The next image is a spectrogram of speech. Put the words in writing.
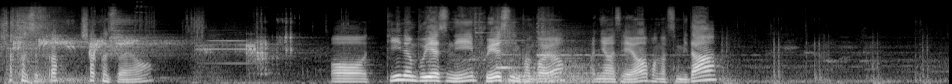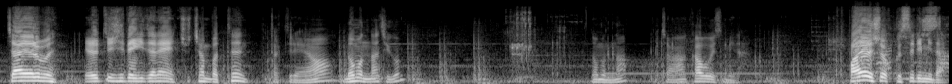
샷건 쓸까? 샷건 써요. 어, D는 VS님, VS님 반가워요. 안녕하세요. 반갑습니다. 자, 여러분. 12시 되기 전에 추천 버튼 부탁드려요. 넘었나, 지금? 넘었나? 자, 가보겠습니다. 바이오쇼크 3입니다.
